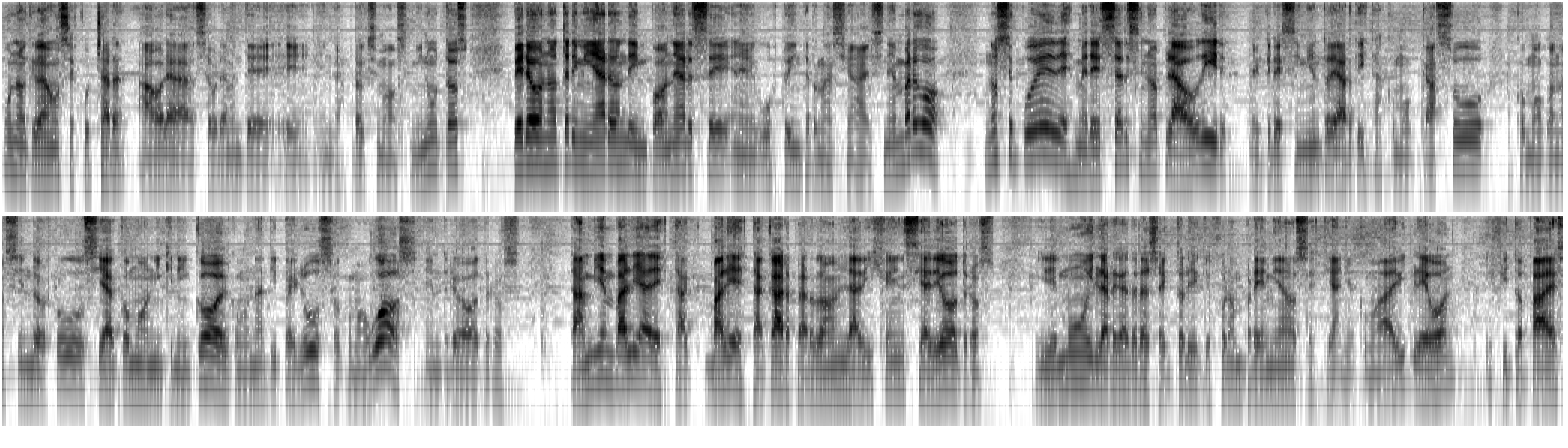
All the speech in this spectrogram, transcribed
uno que vamos a escuchar ahora seguramente eh, en los próximos minutos, pero no terminaron de imponerse en el gusto internacional. Sin embargo, no se puede desmerecer sino aplaudir el crecimiento de artistas como Kazoo, como Conociendo Rusia, como Nicky Nicole, como Nati Peluso, como Woz, entre otros. También vale, vale destacar perdón, la vigencia de otros y de muy larga trayectoria que fueron premiados este año, como David León y Fito Páez.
